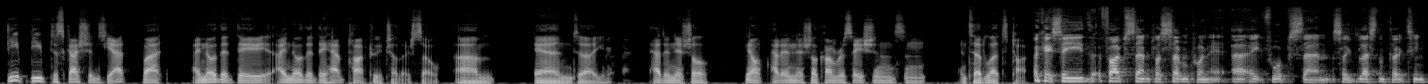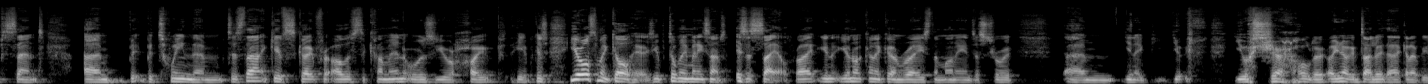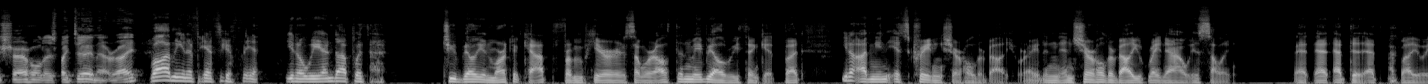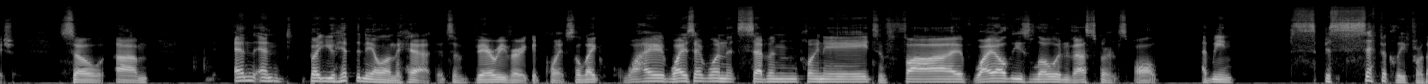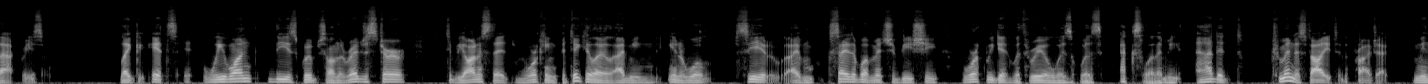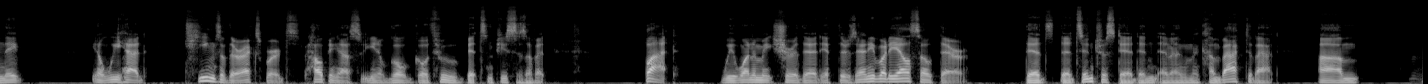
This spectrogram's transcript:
deep, deep discussions yet, but I know that they, I know that they have talked to each other. So, um, and uh, you know, had initial, you know, had initial conversations and and said, let's talk. Okay, so you five percent plus plus seven point eight four percent, so less than thirteen percent um, b- between them. Does that give scope for others to come in, or is your hope here? Because your ultimate goal here, as you've told me many times, is a sale, right? You're, you're not going to go and raise the money and destroy, um, you know, you, your shareholder, or you're not going to dilute that kind of your shareholders by doing that, right? Well, I mean, if if, if you know we end up with two billion market cap from here or somewhere else, then maybe I'll rethink it, but you know, I mean, it's creating shareholder value, right? And, and shareholder value right now is selling at, at, at the at the valuation. So, um, and and but you hit the nail on the head. It's a very very good point. So, like, why why is everyone at seven point eight and five? Why all these low investments? All, I mean, specifically for that reason. Like, it's it, we want these groups on the register. To be honest, that working particularly, I mean, you know, we'll see, I'm excited about Mitsubishi. The work we did with Rio was was excellent. I mean, added tremendous value to the project. I mean, they, you know, we had teams of their experts helping us, you know, go go through bits and pieces of it. But we want to make sure that if there's anybody else out there that's that's interested, and, and I'm going to come back to that, um,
